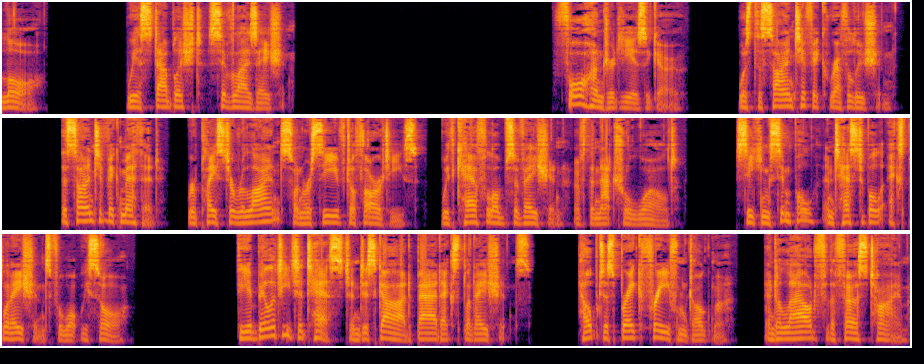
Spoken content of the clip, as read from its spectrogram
law, we established civilization. 400 years ago was the scientific revolution. The scientific method replaced a reliance on received authorities with careful observation of the natural world, seeking simple and testable explanations for what we saw. The ability to test and discard bad explanations helped us break free from dogma and allowed for the first time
